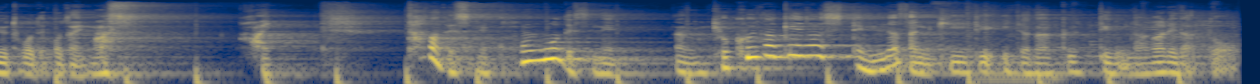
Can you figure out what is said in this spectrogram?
いうところでございます。はい。ただですね、今後ですね、あの曲だけ出して皆さんに聴いていただくっていう流れだと、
